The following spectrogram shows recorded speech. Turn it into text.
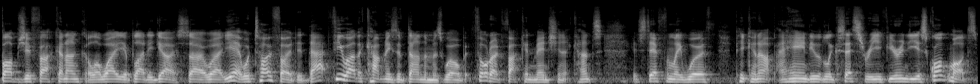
Bob's your fucking uncle, away you bloody go. So uh, yeah, Wotofo did that. A few other companies have done them as well, but thought I'd fucking mention it, cunts. It's definitely worth picking up. A handy little accessory if you're into your squonk mods.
